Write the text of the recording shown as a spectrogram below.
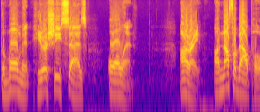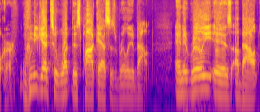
the moment he or she says all in. All right, enough about poker. Let me get to what this podcast is really about. And it really is about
